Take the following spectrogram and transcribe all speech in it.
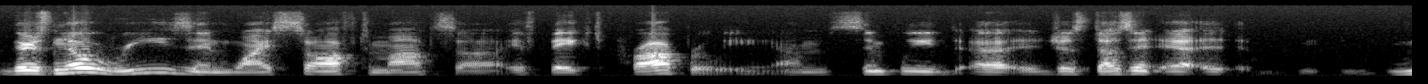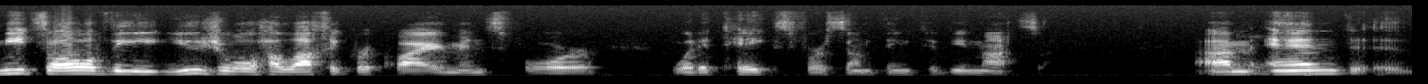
there's no reason why soft matzah, if baked properly, um, simply uh, just doesn't uh, meets all of the usual halachic requirements for what it takes for something to be matzah. Um, and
